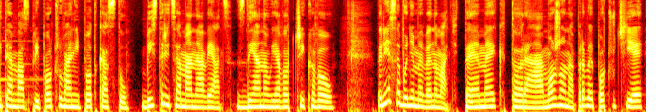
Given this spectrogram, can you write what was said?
Vítam vás pri počúvaní podcastu Bystrica má naviac s Dianou Javorčíkovou. Dnes sa budeme venovať téme, ktorá možno na prvé počutie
